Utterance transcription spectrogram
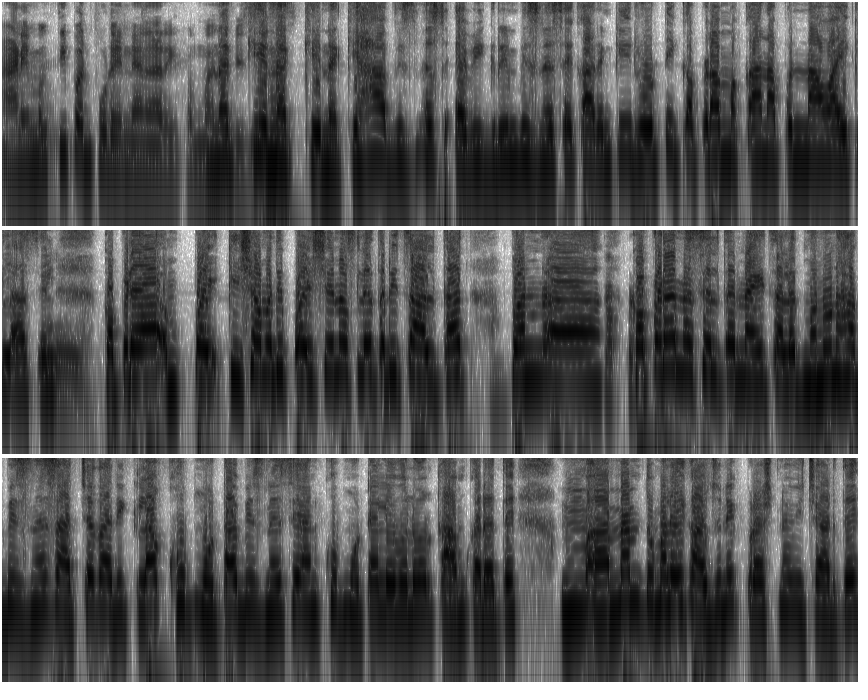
आणि मग ती पण पुढे नेणार आहे मग माझा नक्की business. नक्की नक्की. हा बिझनेस एव्हरग्रीन बिझनेस आहे. कारण की रोटी कपडा मकान आपण नाव ऐकलं असेल. हो. कपड्या पै- खिशामध्ये पैसे नसले तरी चालतात. पण अं, कपडा- कपडा नसेल तर नाही चालत. म्हणून हा बिझनेस आजच्या तारीखला खूप मोठा बिझनेस आहे आणि खूप मोठ्या लेवलवर काम करत आहे. मॅम तुम्हाला एक अजून एक प्रश्न विचारते.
